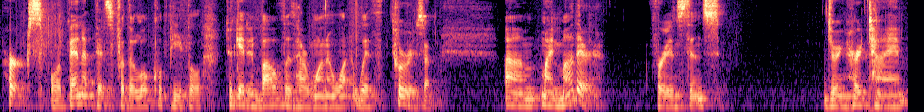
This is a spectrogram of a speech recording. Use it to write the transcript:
perks or benefits for the local people to get involved with our one-on-one with tourism. Um, my mother, for instance, during her time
